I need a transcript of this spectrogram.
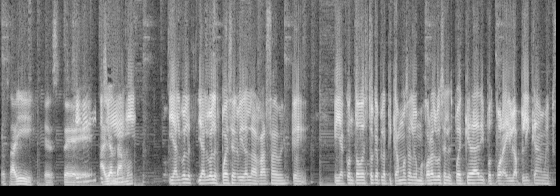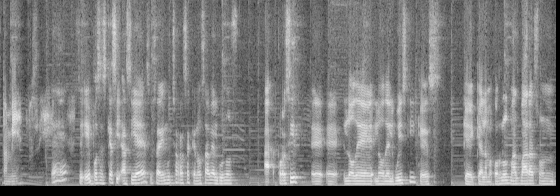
pues ahí, este, ahí andamos. Y algo, les, y algo les puede servir a la raza, güey, que y ya con todo esto que platicamos, a lo mejor algo se les puede quedar y pues por ahí lo aplican, güey, pues también. Pues, sí. Eh, sí, pues es que así, así es. O sea, hay mucha raza que no sabe algunos. Ah, por decir, eh, eh, lo, de, lo del whisky, que es que, que, a lo mejor los más varas son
